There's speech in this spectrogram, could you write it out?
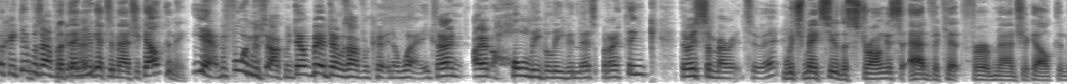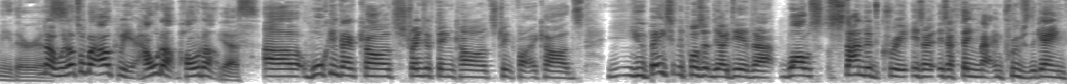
Okay, devil's advocate. but then you get to Magic Alchemy. Yeah, before we move to alchemy, a bit of devil's advocate in a way, because I don't, I don't wholly believe in this, but I think there is some merit to it. Which makes you the strongest advocate for Magic Alchemy there is. No, we're not talking about alchemy yet. Hold up, hold up. Yes. Uh, Walking Dead cards, Stranger Thing cards, Street Fighter cards. You basically posit the idea that whilst standard cre- is a is a thing that improves the game,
